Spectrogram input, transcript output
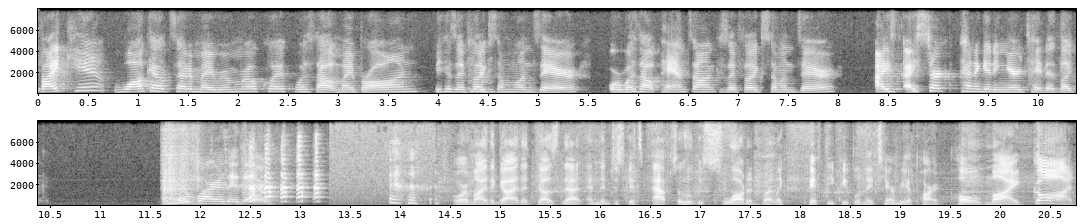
If I can't walk outside of my room real quick without my bra on because I feel like Mhm. someone's there, or without pants on because I feel like someone's there, I I start kind of getting irritated. Like, okay, why are they there? Or am I the guy that does that and then just gets absolutely slaughtered by like 50 people and they tear me apart? Oh my god!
